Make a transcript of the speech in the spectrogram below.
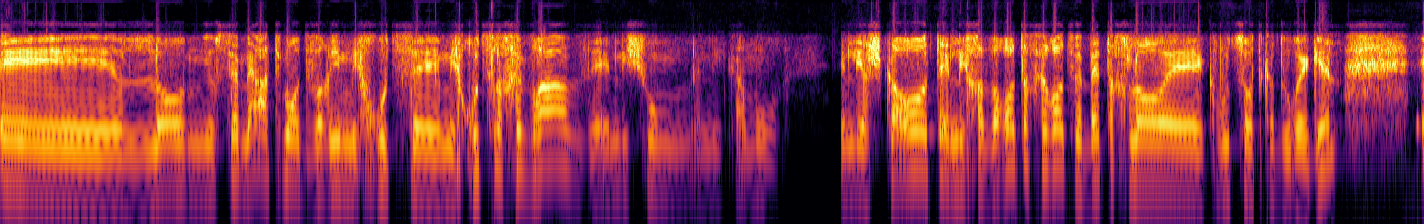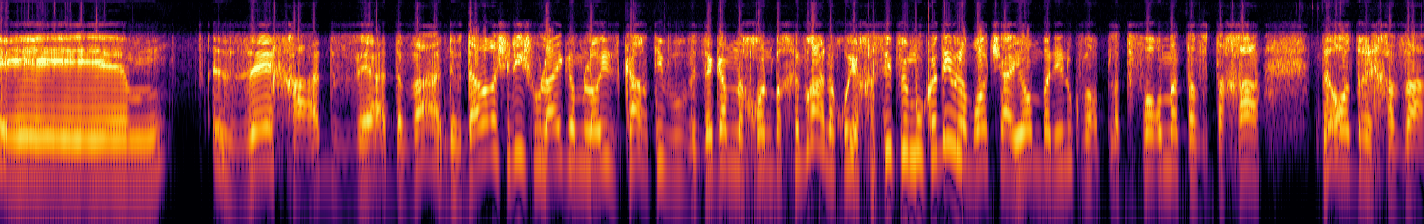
אה, לא, אני עושה מעט מאוד דברים מחוץ, אה, מחוץ לחברה, ואין לי שום, אין לי כאמור, אין לי השקעות, אין לי חברות אחרות, ובטח לא אה, קבוצות כדורגל. זה אחד, והדבר השני שאולי גם לא הזכרתי, וזה גם נכון בחברה, אנחנו יחסית ממוקדים למרות שהיום בנינו כבר פלטפורמת אבטחה מאוד רחבה,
